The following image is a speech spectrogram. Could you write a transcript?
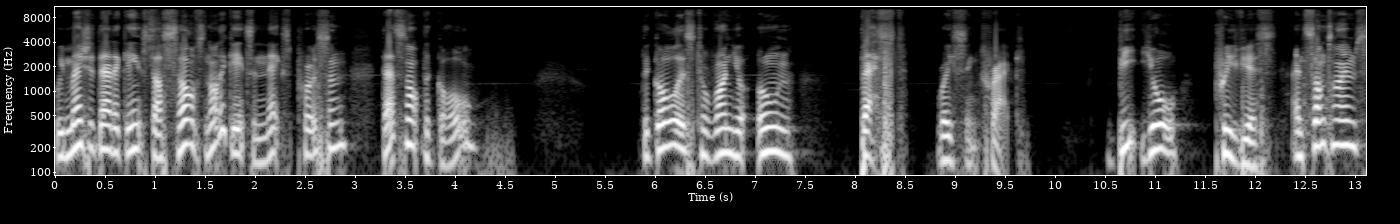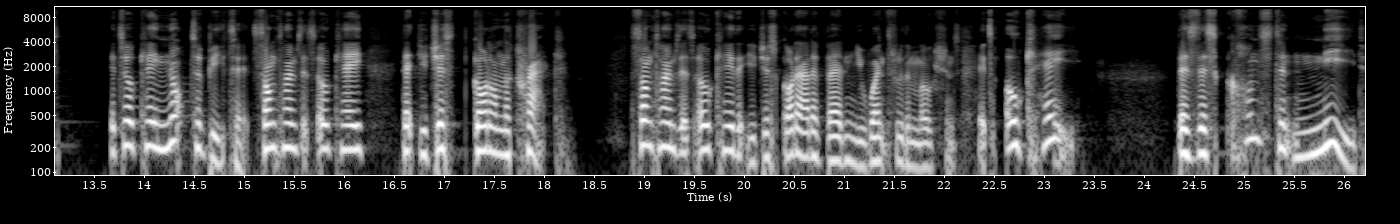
We measure that against ourselves, not against the next person. That's not the goal. The goal is to run your own best racing track. Beat your previous. And sometimes it's okay not to beat it. Sometimes it's okay that you just got on the track. Sometimes it's okay that you just got out of bed and you went through the motions. It's okay. There's this constant need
